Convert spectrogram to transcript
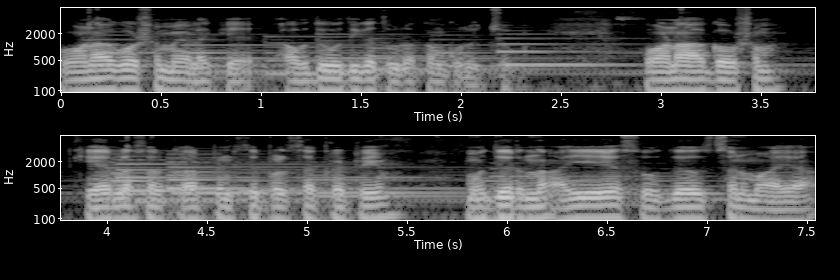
ഓണാഘോഷമേളയ്ക്ക് ഔദ്യോഗിക തുടക്കം കുറിച്ചു. ഓണാഘോഷം കേരള സർക്കാർ പ്രിൻസിപ്പൽ സെക്രട്ടറിയും മുതിർന്ന ഐ എ എസ് ഉദ്യോഗസ്ഥനുമായ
